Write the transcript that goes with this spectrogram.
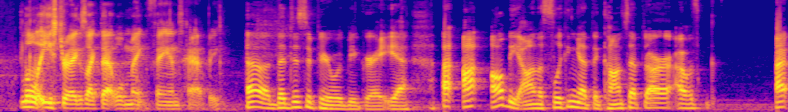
little Easter eggs like that will make fans happy. Oh, the disappear would be great. Yeah, I, I, I'll be honest. Looking at the concept art, I was, I,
